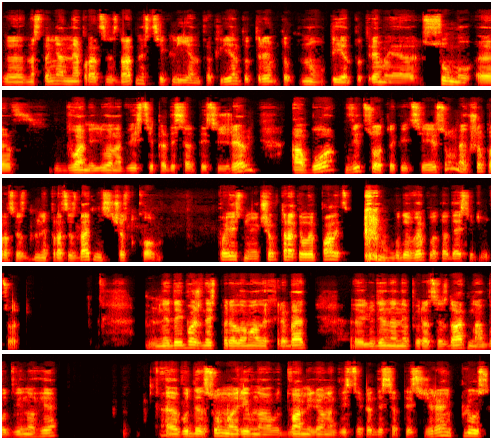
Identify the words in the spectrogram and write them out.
настання непрацездатності клієнта, клієнт отрим, ну, клієнт отримує суму е, в 2 мільйона 250 тисяч гривень або відсоток від цієї суми, якщо непрацездатність часткова. Поясню, якщо втратили палець, буде виплата 10%. Не дай Боже, десь переламали хребет, е, людина непрацездатна або дві ноги, е, буде сума рівна 2 мільйона 250 тисяч гривень, плюс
